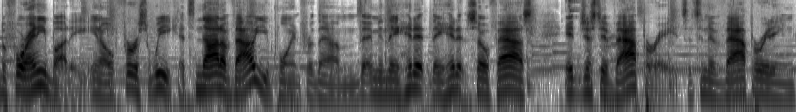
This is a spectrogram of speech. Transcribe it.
before anybody, you know, first week. It's not a value point for them. I mean, they hit it they hit it so fast, it just evaporates. It's an evaporating,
